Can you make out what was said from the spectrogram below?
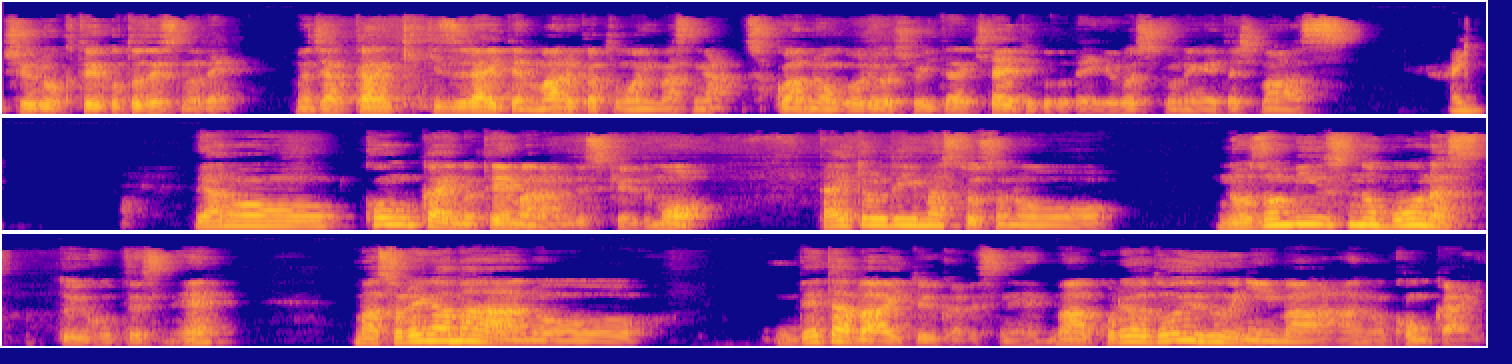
収録ということですので、まあ、若干聞きづらい点もあるかと思いますが、そこは、あの、ご了承いただきたいということで、よろしくお願いいたします。はい。で、あの、今回のテーマなんですけれども、タイトルで言いますと、その、望み薄のボーナスということですね。まあ、それが、まあ、あの、出た場合というかですね、まあ、これをどういうふうに、まあ、あの、今回、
